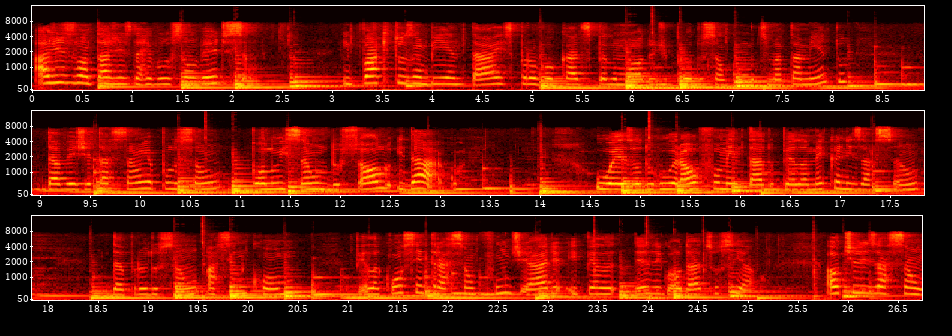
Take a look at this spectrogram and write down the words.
As desvantagens da Revolução Verde são impactos ambientais provocados pelo modo de produção como o desmatamento da vegetação e a poluição, poluição do solo e da água. O êxodo rural fomentado pela mecanização da produção, assim como pela concentração fundiária e pela desigualdade social a utilização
